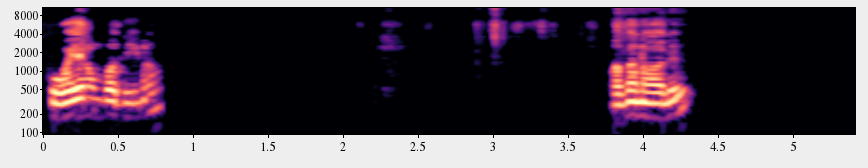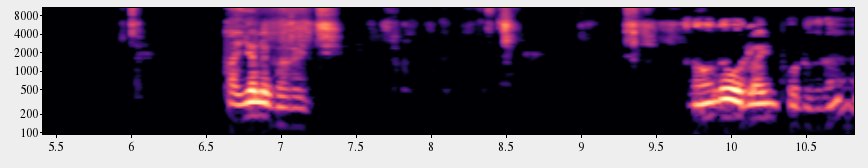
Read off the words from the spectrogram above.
இப்போ உயரம் பார்த்தீங்கன்னா பதினாலு. தையலுக்கு அரைச்சி நான் வந்து ஒரு லைன் போட்டுக்கிறேன்.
